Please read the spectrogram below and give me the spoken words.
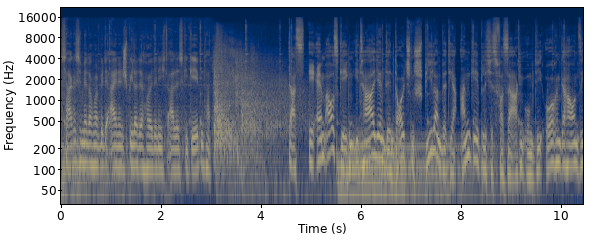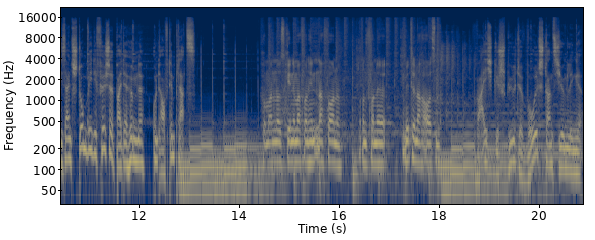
Sagen Sie mir doch mal bitte einen Spieler, der heute nicht alles gegeben hat. Das EM-Aus gegen Italien, den deutschen Spielern wird ihr angebliches Versagen um die Ohren gehauen. Sie seien stumm wie die Fische bei der Hymne und auf dem Platz. Kommandos gehen immer von hinten nach vorne und von der Mitte nach außen. Weichgespülte Wohlstandsjünglinge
